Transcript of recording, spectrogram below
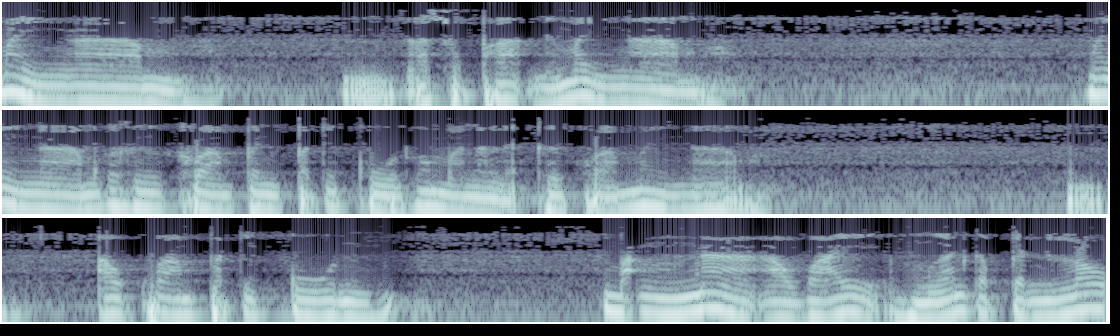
ไม่งาม อสุภะเนี่ยไม่งาม ไม่งามก็คือความเป็นปฏิกูลของมันนั่นแหละ คือความไม่งาม เอาความปฏิกูล บังหน้าเอาไว้ เหมือนกับเป็นโล่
